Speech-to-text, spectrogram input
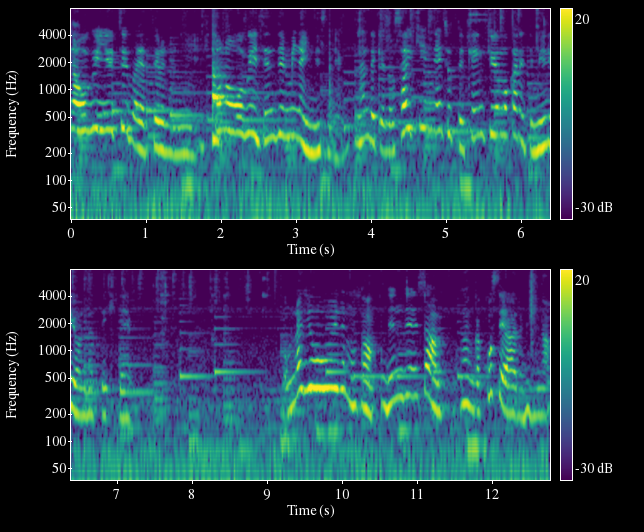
が大食い YouTuber やってるのに人の大食い全然見ないんですね。なんだけど最近ねちょっと研究も兼ねて見るようになってきて。同じ大食いでもさ全然さなんか個性あるみんな。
